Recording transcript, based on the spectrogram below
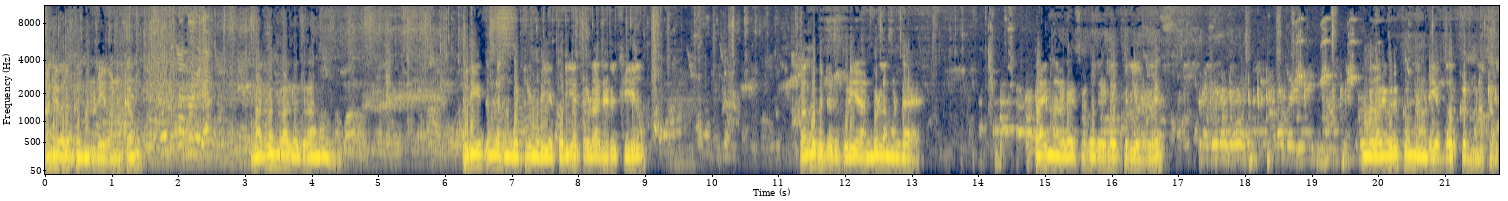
அனைவருக்கும் என்னுடைய வணக்கம். மருதன்வாழ்வு கிராமம் புதிய தமிழகம் கட்சியினுடைய கொடியேற்ற விழா நிகழ்ச்சியில் பங்கு பெற்றிருக்கக்கூடிய அன்புள்ளம் கொண்ட தாய்மார்களே சகோதரிகளே பெரியோர்களே உங்கள் அனைவருக்கும் என்னுடைய முதற்கண் வணக்கம்.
